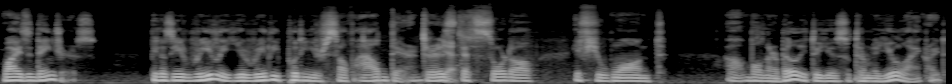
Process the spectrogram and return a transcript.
why is it dangerous? Because you really you're really putting yourself out there. There is Yes. that sort of if you want uh, vulnerability to use the term that you like right?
